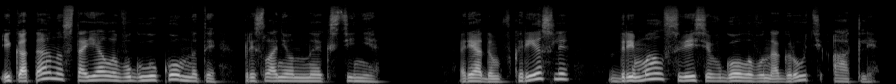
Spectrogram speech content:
и катана стояла в углу комнаты, прислоненная к стене. Рядом в кресле дремал, свесив голову на грудь, Атли.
